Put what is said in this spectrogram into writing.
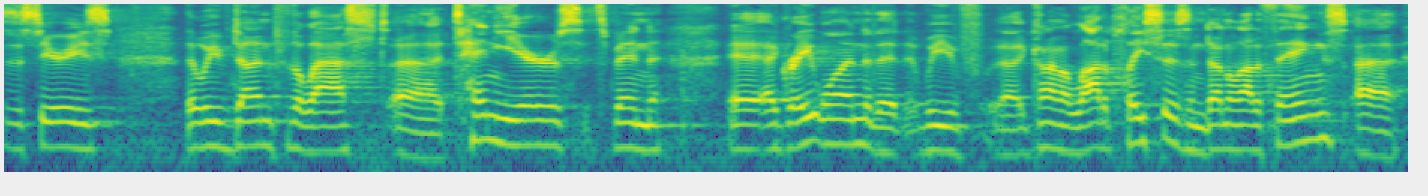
is a series that we've done for the last uh, 10 years. It's been a, great one that we've uh, gone a lot of places and done a lot of things. Uh,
